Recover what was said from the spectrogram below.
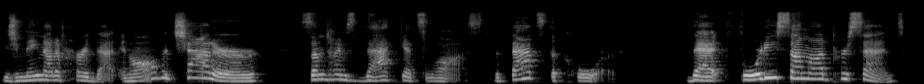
because you may not have heard that. And all the chatter, sometimes that gets lost, but that's the core that 40 some odd percent,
